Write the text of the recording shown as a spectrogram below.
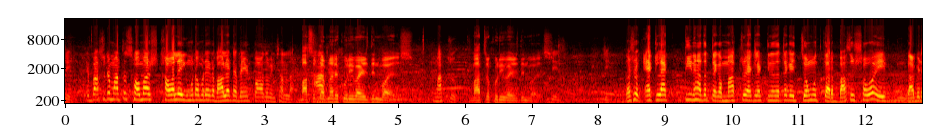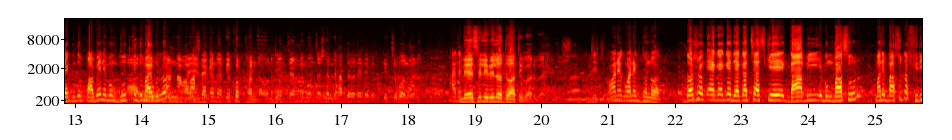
জি। এই বাছুরটা মাত্র ছ মাস খাওয়ালেই মোটামুটি একটা ভালো একটা বেনিফিট পাওয়া যাবে ইনশাল্লাহ বাসুরটা আপনার কুড়ি বাইশ দিন বয়স। মাত্র। মাত্র কুড়ি বাইশ দিন বয়স। জি। দর্শক এক লাখ তিন হাজার টাকা মাত্র এক লাখ তিন হাজার টাকা এই চমৎকার বাসুর সহ এই গাভীটা কিন্তু পাবেন এবং দুধ কিন্তু ভাই বলল ঠান্ডা ভাই দেখেন আর কি খুব ঠান্ডা। মনে যেমনি মন চায় সেমনি হাত দেবেন দেখেন কিচ্ছু বলবে না। আচ্ছা, মেয়ে ছেলে বিলেও দোয়াতে পারবে। জি জি অনেক অনেক ধন্যবাদ। দর্শক এক একে দেখাচ্ছে আজকে গাবি এবং বাসুর। মানে বাসুরটা ফ্রি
